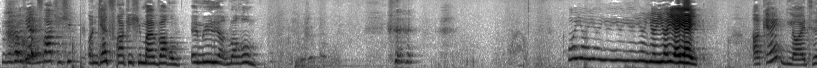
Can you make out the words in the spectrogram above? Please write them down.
Und jetzt frage ich, und jetzt frag ich ihn mal, warum. Emilian, warum? Okay, Leute,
